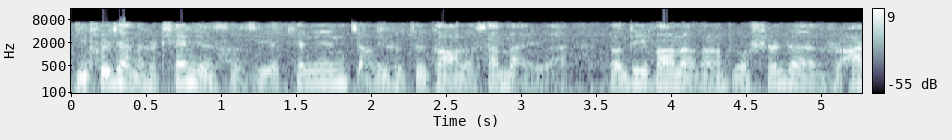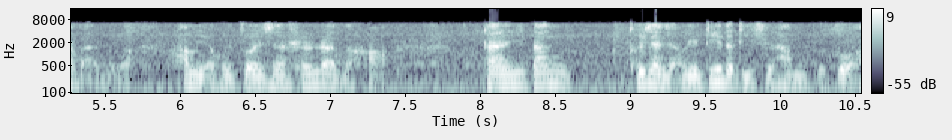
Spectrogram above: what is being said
你推荐的是天津司机，天津奖励是最高的三百元。有的地方呢，可能比如深圳是二百多，他们也会做一些深圳的号，但是一般推荐奖励低的地区他们不做。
